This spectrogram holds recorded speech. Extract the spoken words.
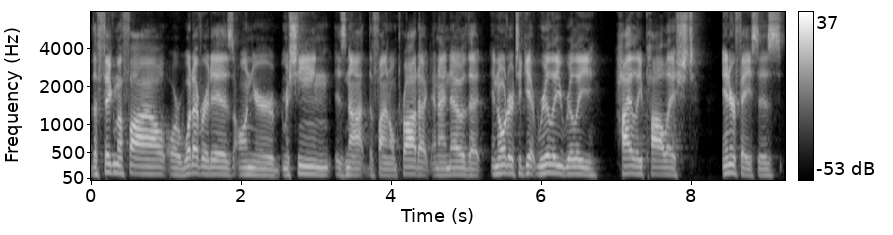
the Figma file or whatever it is on your machine is not the final product. And I know that in order to get really, really highly polished interfaces,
